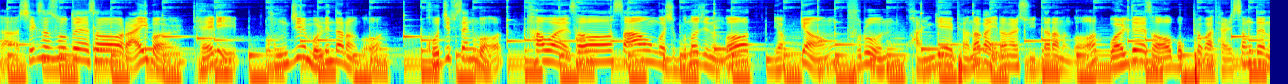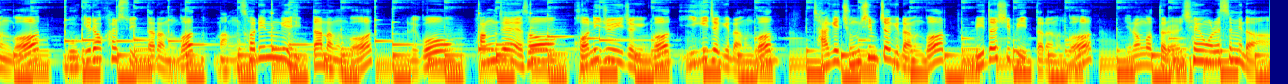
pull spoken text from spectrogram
자, 식스소드에서 라이벌, 대립, 궁지에 몰린다는 것, 고집 센 것, 타워에서 쌓아온 것이 무너지는 것, 역경, 불운, 관계의 변화가 일어날 수 있다라는 것, 월드에서 목표가 달성되는 것, 무기력할 수 있다라는 것, 망설이는 게 있다라는 것, 그리고 황제에서 권위주의적인 것, 이기적이라는 것, 자기 중심적이라는 것, 리더십이 있다라는 것 이런 것들을 채용을 했습니다.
